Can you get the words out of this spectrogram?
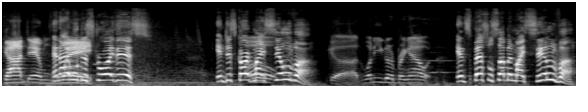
goddamn and way. And I will destroy this, and discard my Oh. Sillva, God, what are you gonna bring out? and special summon my Sillva.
